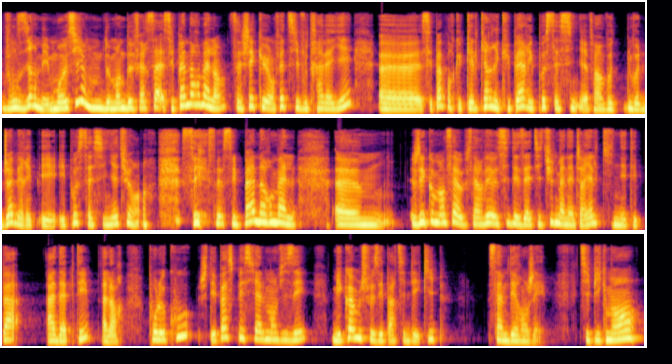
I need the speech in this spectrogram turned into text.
vont se dire, mais moi aussi, on me demande de faire ça. C'est pas normal, hein. Sachez que, en fait, si vous travaillez, euh, c'est pas pour que quelqu'un récupère et pose sa signature, enfin, votre, votre, job et, pose sa signature. Hein. C'est, pas normal. J'ai commencé à observer aussi des attitudes managériales qui n'étaient pas adaptées. Alors, pour le coup, j'étais pas spécialement visée, mais comme je faisais partie de l'équipe, ça me dérangeait. Typiquement,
